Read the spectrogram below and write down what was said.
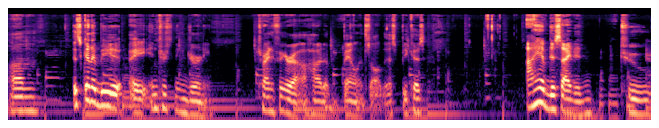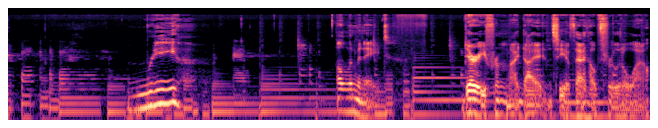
Um, it's gonna be a interesting journey, trying to figure out how to balance all this because I have decided to re eliminate dairy from my diet and see if that helps for a little while.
